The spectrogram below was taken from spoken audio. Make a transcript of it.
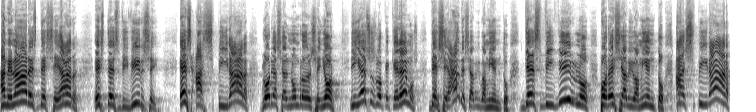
Anhelar es desear, es desvivirse, es aspirar. Gloria sea el nombre del Señor. Y eso es lo que queremos, desear ese avivamiento, desvivirnos por ese avivamiento, aspirar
